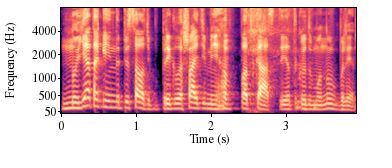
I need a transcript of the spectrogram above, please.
Но я так и не написал, типа, приглашайте меня в подкаст. И я такой думаю, ну, блин,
